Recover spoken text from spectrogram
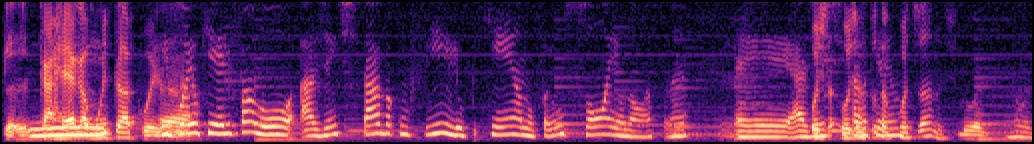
Carrega E- muita coisa. E né? foi o que ele falou. A gente estava com um filho pequeno, foi um sonho nosso, né? É, a Hoje, gente hoje tava Arthur tá com querendo... quantos anos? 12. 12,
